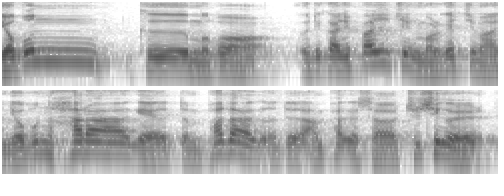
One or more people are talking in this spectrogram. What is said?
요번 그 뭐고 어디까지 빠질지는 모르겠지만 요번 하락의 어떤 바닥 안팎에서 주식을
